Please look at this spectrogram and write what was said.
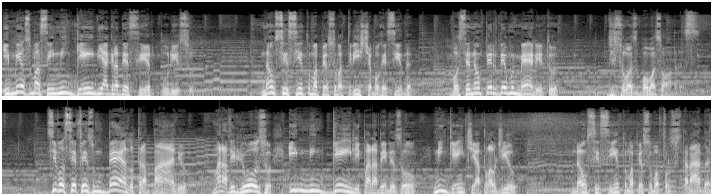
e mesmo assim ninguém lhe agradecer por isso, não se sinta uma pessoa triste, aborrecida. Você não perdeu o mérito de suas boas obras. Se você fez um belo trabalho, maravilhoso, e ninguém lhe parabenizou, ninguém te aplaudiu, não se sinta uma pessoa frustrada.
